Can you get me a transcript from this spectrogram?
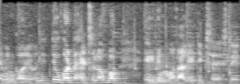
गेमिङ गऱ्यो भने त्यो गर्दाखेरि चाहिँ लगभग एक दिन मजाले टिक्छ यसले।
